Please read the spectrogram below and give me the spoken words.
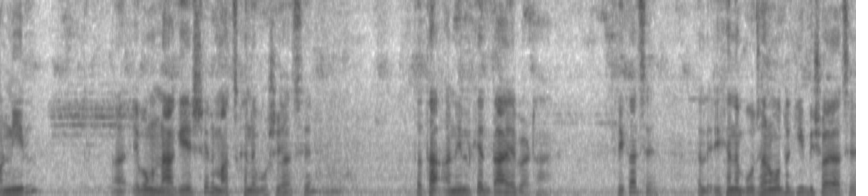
অনিল এবং নাগেশের মাঝখানে বসে আছে, তথা অনিলকে দায়ে ব্যাঠা। ঠিক আছে? তাহলে এখানে বোঝার মতো কি বিষয় আছে?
